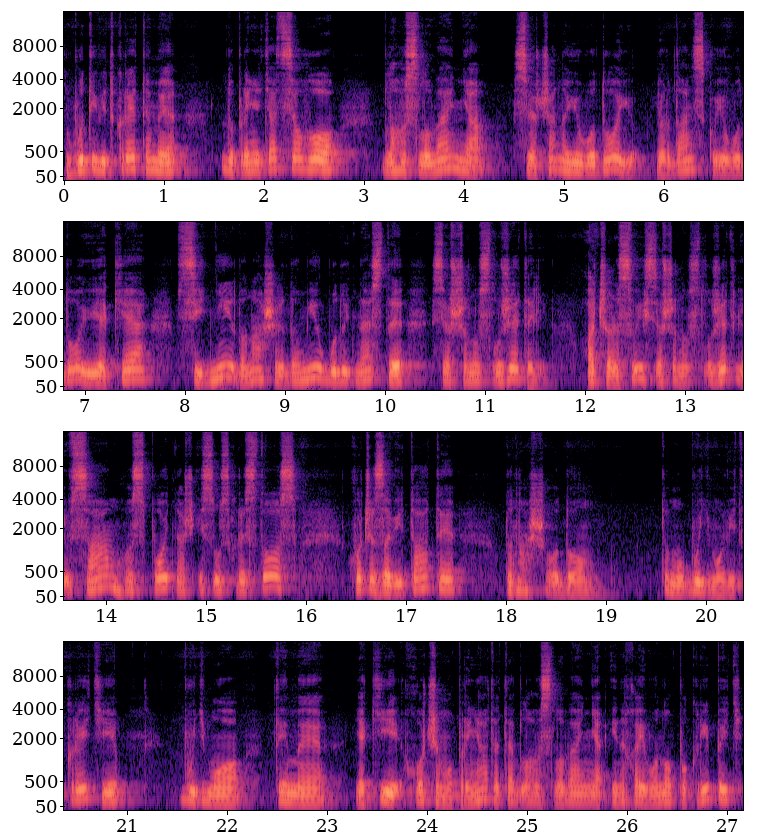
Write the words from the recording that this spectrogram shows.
бути відкритими до прийняття цього благословення свяченою водою, йорданською водою, яке в ці дні до наших домів будуть нести священнослужителі. А через своїх священнослужителів сам Господь наш Ісус Христос хоче завітати до нашого дому. Тому будьмо відкриті, будьмо тими, які хочемо прийняти те благословення, і нехай воно покріпить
